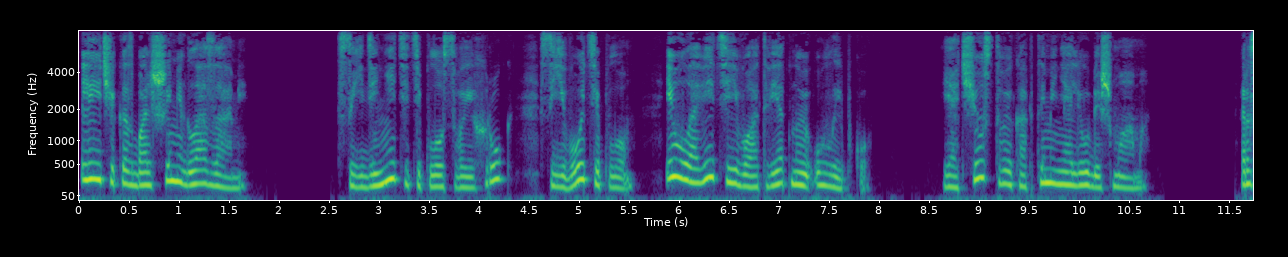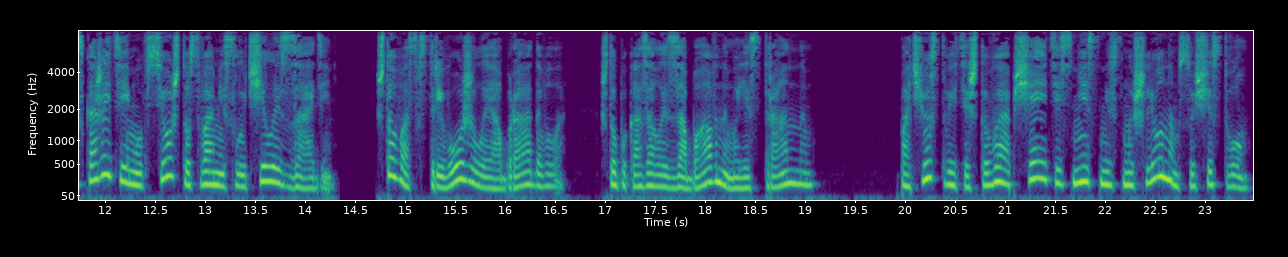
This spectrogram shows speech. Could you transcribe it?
личико с большими глазами, Соедините тепло своих рук с его теплом и уловите его ответную улыбку. «Я чувствую, как ты меня любишь, мама». Расскажите ему все, что с вами случилось за день, что вас встревожило и обрадовало, что показалось забавным или странным. Почувствуйте, что вы общаетесь не с несмышленым существом,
